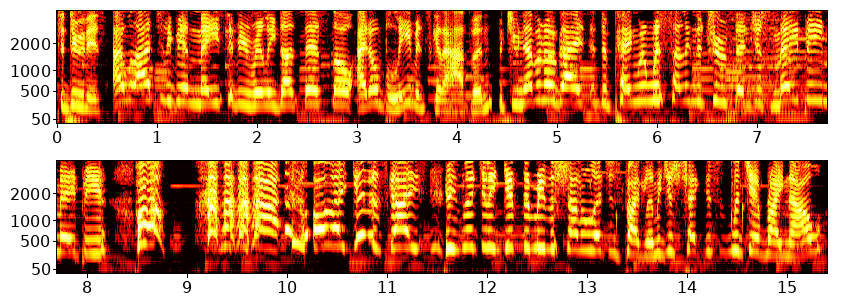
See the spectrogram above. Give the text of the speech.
to do this. I will actually be amazed if he really does this, though. I don't believe it's gonna happen. But you never know, guys. If the penguin was telling the truth, then just maybe, maybe... Oh! oh my goodness, guys! He's literally gifted me the Shadow Legends pack. Let me just check this is legit right now.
